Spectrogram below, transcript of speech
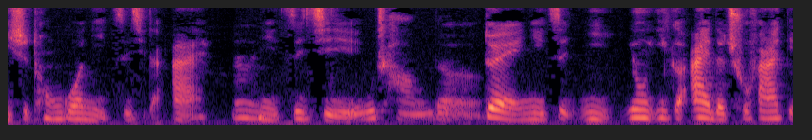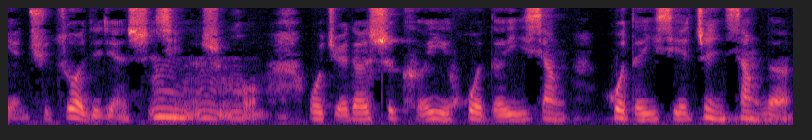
是通过你自己的爱，嗯你自己无偿的对你自你用一个爱的出发点去做这件事情的时候，嗯嗯。我觉得是可以获得一项获得一些正向的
